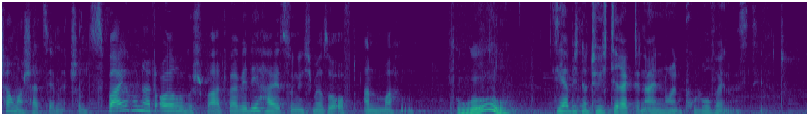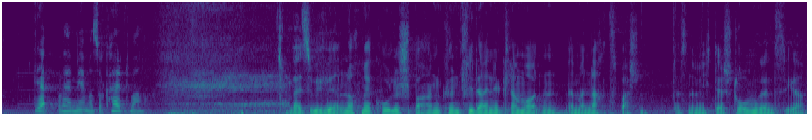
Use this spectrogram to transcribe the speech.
Schau mal, Schatz, wir haben jetzt schon 200 Euro gespart, weil wir die Heizung nicht mehr so oft anmachen. Wow. Die habe ich natürlich direkt in einen neuen Pullover investiert. Ja, weil mir immer so kalt war. Weißt du, wie wir noch mehr Kohle sparen können für deine Klamotten, wenn wir nachts waschen? Das ist nämlich der Strom günstiger.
